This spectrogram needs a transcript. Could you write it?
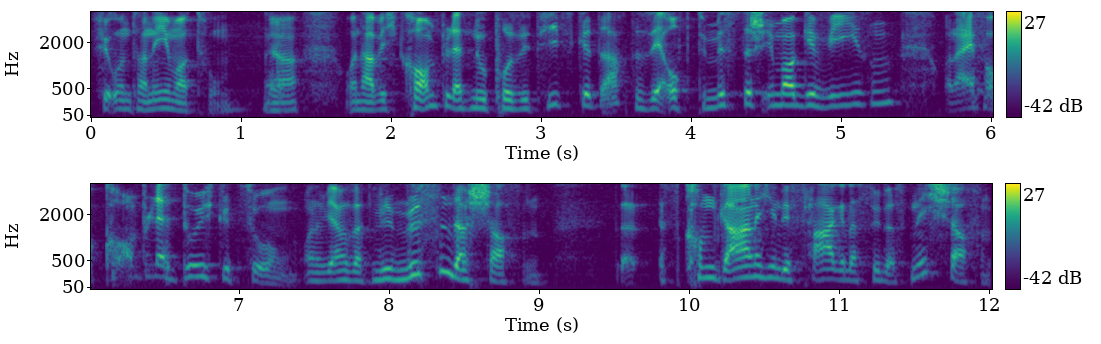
für Unternehmertum. Ja. Und habe ich komplett nur positiv gedacht, sehr optimistisch immer gewesen und einfach komplett durchgezogen. Und wir haben gesagt, wir müssen das schaffen es kommt gar nicht in die Frage, dass wir das nicht schaffen.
